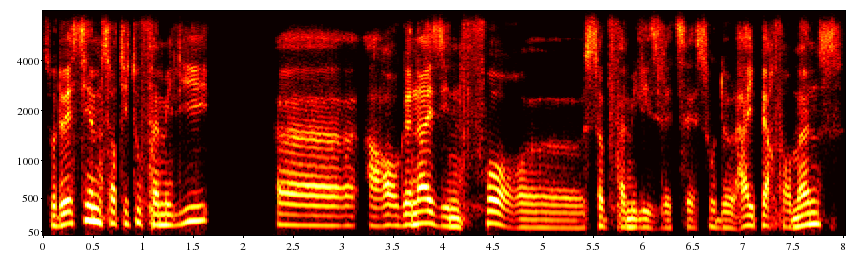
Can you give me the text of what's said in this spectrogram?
So the STM32 family uh, are organized in four uh, subfamilies, let's say. So the high performance,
